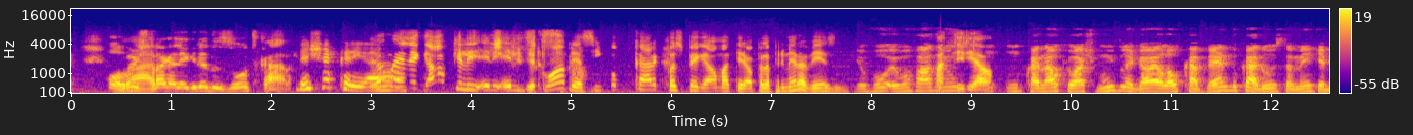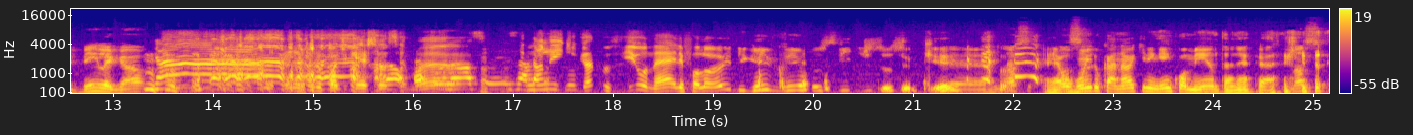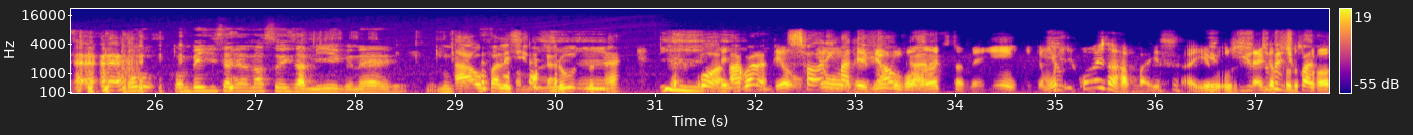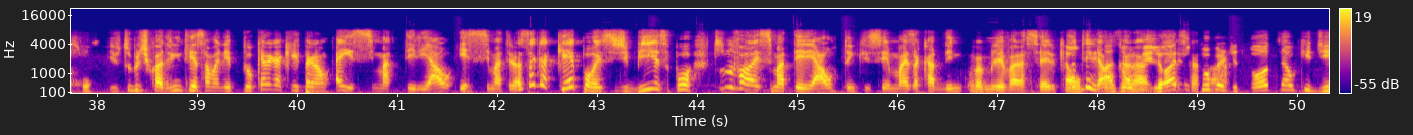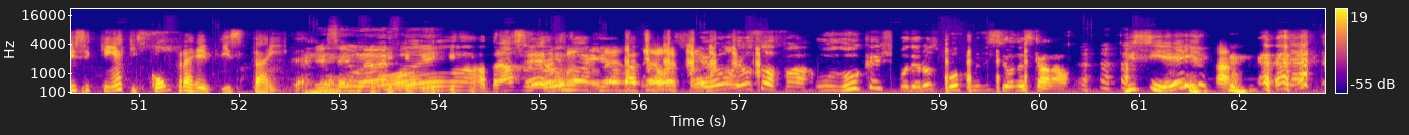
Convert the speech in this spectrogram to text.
Não estraga a alegria dos outros, cara. Deixa a Não, mas é legal que ele, ele, ele descobre assim como um cara que fosse pegar o material pela primeira vez. né? Eu vou, eu vou falar também Material. um, um canal que eu acho muito legal, é lá o Caverna do Caruso também, que é bem legal. Ah, no podcast da é o semana. nosso Tá viu, né? Ele falou, ai, ninguém viu os vídeos, não sei o quê. É, nosso, É, o ruim do canal é que ninguém comenta, né, cara? nosso- como, como bem disse ali, é nosso ex-amigo, né? Não Ah, pode- o falecido Caruso, né? Pô, agora, Tem, vocês falaram tem em um material, review no cara, volante também. Tem um monte de coisa, rapaz. Aí E- os de todos quadro- próximos. youtuber de quadrinho tem essa mania, porque eu quero HQ pegar um, ah, esse material, esse material, essa HQ, porra, esse gibi, essa porra, todo mundo fala esse material tem que ser mais acadêmico pra me levar a sério, que Não, material, mas cara. o melhor youtuber de todos é o que disse quem é que compra a revista ainda. Esse aí o Léo é fã, abraço, É, Léo é. Eu, eu sou fã. O Lucas, poderoso fofo, me viciou nesse canal. Viciei?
